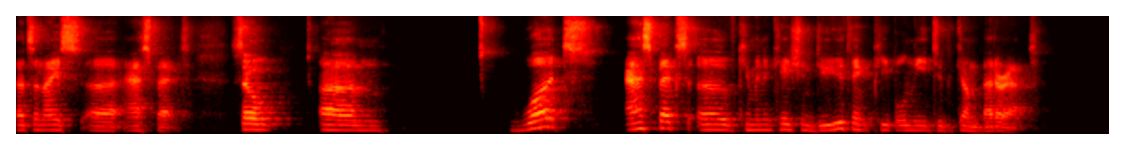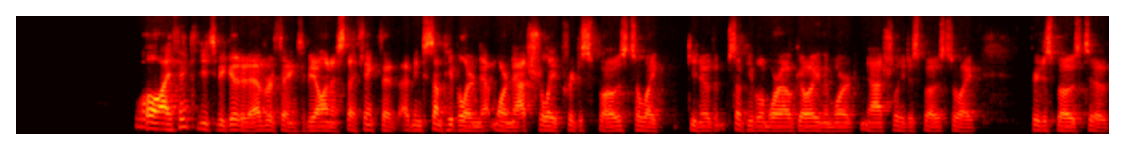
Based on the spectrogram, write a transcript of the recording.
That's a nice uh, aspect. So, um, what aspects of communication do you think people need to become better at? Well, I think you need to be good at everything, to be honest. I think that, I mean, some people are net more naturally predisposed to like, you know, some people are more outgoing, they're more naturally disposed to like predisposed to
